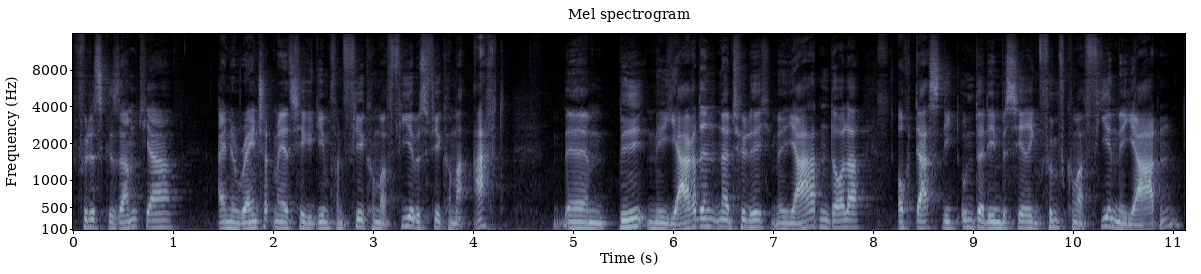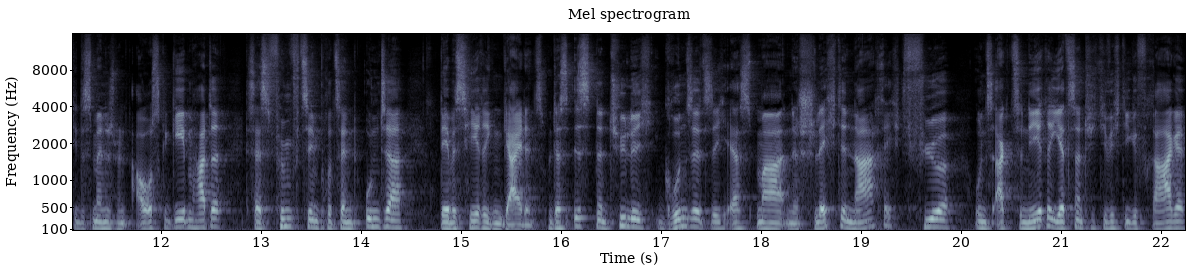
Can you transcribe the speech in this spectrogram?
für das Gesamtjahr, eine Range hat man jetzt hier gegeben von 4,4 bis 4,8 ähm, Milliarden natürlich, Milliarden Dollar. Auch das liegt unter den bisherigen 5,4 Milliarden, die das Management ausgegeben hatte. Das heißt 15 Prozent unter der bisherigen Guidance. Und das ist natürlich grundsätzlich erstmal eine schlechte Nachricht für uns Aktionäre. Jetzt natürlich die wichtige Frage,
